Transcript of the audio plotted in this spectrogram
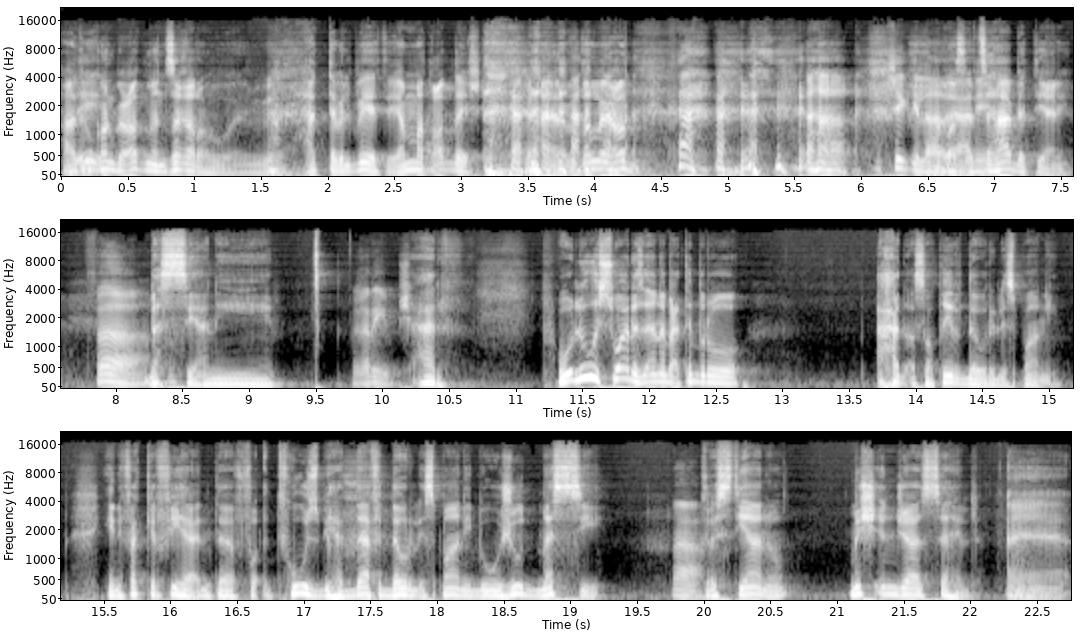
هذا؟ بيكون بيعض من صغره هو. حتى بالبيت. يما تعضش. بضل يعض. شكل هذا يعني. it's habit يعني. ف بس يعني غريب. مش عارف. ولويس سواريز أنا بعتبره أحد أساطير الدوري الإسباني. يعني فكر فيها أنت تفوز بهداف الدوري الإسباني بوجود ميسي آه. كريستيانو مش إنجاز سهل. آه،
